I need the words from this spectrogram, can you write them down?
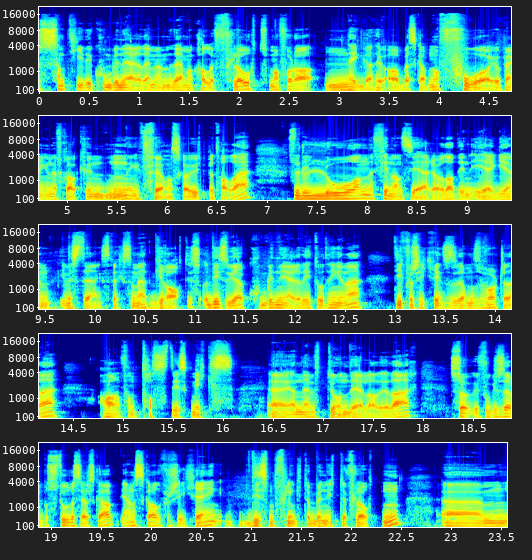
samtidig kombinere det med det man kaller float. Man får da negativ arbeidskraft. Man får jo pengene fra kunden før man skal utbetale. Så du lånefinansierer jo da din egen investeringsvirksomhet gratis. Og de som greier å kombinere de to tingene, de forsikringsprogrammene som får til det, har en fantastisk miks. Eh, jeg nevnte jo en del av de der. Så vi fokuserer på store selskap, gjerne skadeforsikring, de som er flinke til å benytte floaten. Um,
